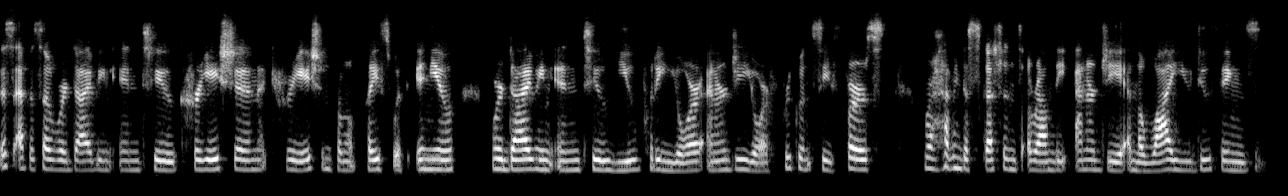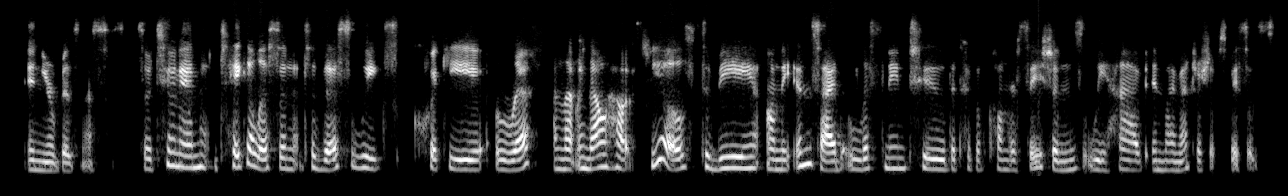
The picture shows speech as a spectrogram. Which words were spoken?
this episode, we're diving into creation, creation from a place within you we're diving into you putting your energy, your frequency first. We're having discussions around the energy and the why you do things in your business. So tune in, take a listen to this week's quickie riff, and let me know how it feels to be on the inside listening to the type of conversations we have in my mentorship spaces.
